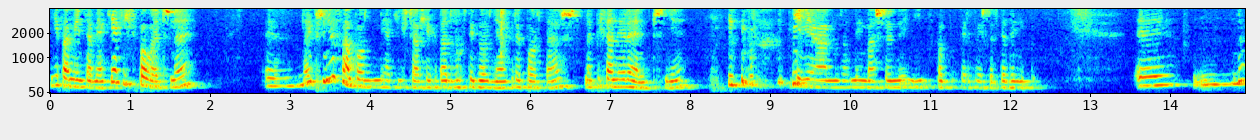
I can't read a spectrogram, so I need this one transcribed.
nie pamiętam jak, jakiś społeczny. Y, No i przyniosłam po jakimś czasie, chyba dwóch tygodniach, reportaż napisany ręcznie. nie miałam żadnej maszyny, nic, komputerów jeszcze wtedy nie było. Y, No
